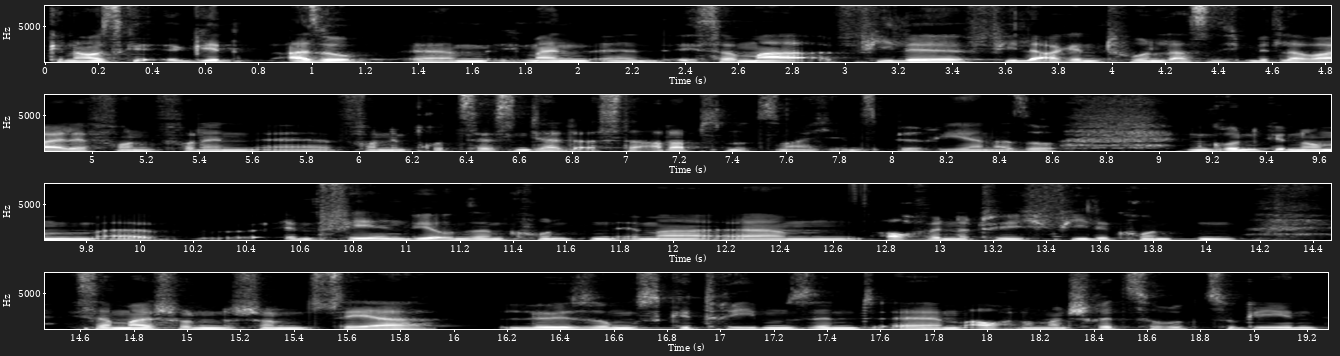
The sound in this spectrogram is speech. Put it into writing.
Genau, es geht, also ähm, ich meine, äh, ich sag mal, viele, viele Agenturen lassen sich mittlerweile von, von, den, äh, von den Prozessen, die halt Startups nutzen, eigentlich inspirieren. Also im Grunde genommen äh, empfehlen wir unseren Kunden immer, ähm, auch wenn natürlich viele Kunden, ich sag mal, schon, schon sehr lösungsgetrieben sind, ähm, auch nochmal einen Schritt zurückzugehen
